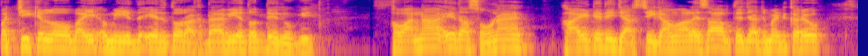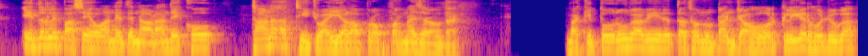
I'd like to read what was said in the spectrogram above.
25 ਕਿਲੋ ਬਾਈ ਉਮੀਦ ਇਹਦੇ ਤੋਂ ਰੱਖਦਾ ਵੀ ਇਹ ਦੁੱਧ ਦੇ ਦੂਗੀ। ਹਵਾਨਾ ਇਹਦਾ ਸੋਹਣਾ ਹੈ। ਹਾਈਟ ਇਹਦੀ ਜਰਸੀ ਗਾਵਾਂ ਵਾਲੇ ਹਿਸਾਬ ਤੇ ਜੱਜਮੈਂਟ ਕਰਿਓ। ਇਧਰਲੇ ਪਾਸੇ ਹਵਾਨੇ ਤੇ ਨਾੜਾਂ ਦੇਖੋ। ਥਣ ਹੱਥੀ ਚੁਆਈ ਵਾਲਾ ਪ੍ਰੋਪਰ ਨਜ਼ਰ ਆਉਂਦਾ ਬਾਕੀ ਤੋਰੂਗਾ ਵੀਰ ਤਾਂ ਤੁਹਾਨੂੰ ਢਾਂਚਾ ਹੋਰ ਕਲੀਅਰ ਹੋ ਜਾਊਗਾ।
